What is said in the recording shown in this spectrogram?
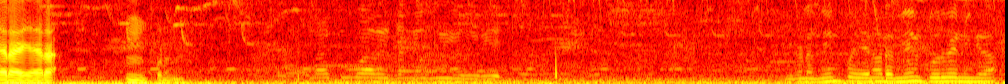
ஏறா யாரா ம் போடுங்க. என்னோட மீன் என்னோட மீன் பொருவே நீங்கள் தான்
